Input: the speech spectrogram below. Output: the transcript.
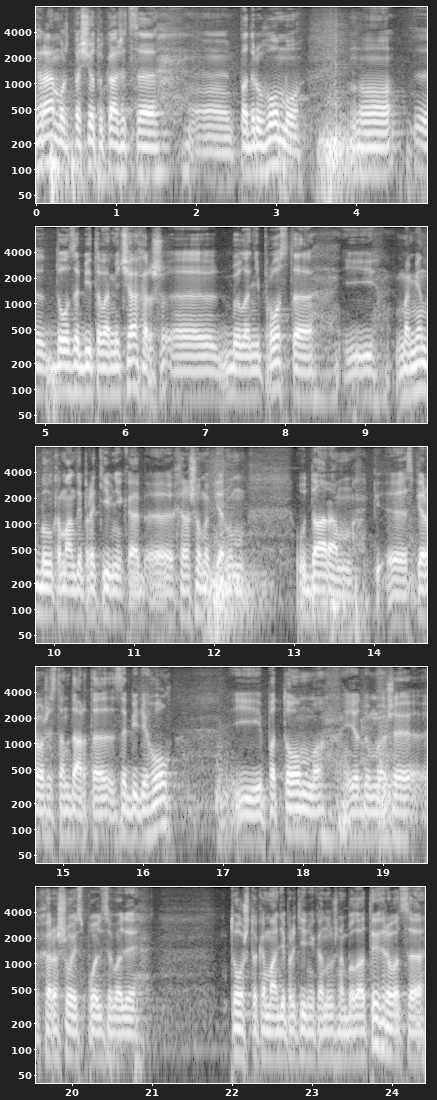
игра, может по счету кажется э, по-другому, но э, до забитого мяча хорошо, э, было непросто, и момент был у команды противника. Э, Хорошо мы первым ударом э, с первого же стандарта забили гол, и потом, я думаю, уже хорошо использовали то, что команде противника нужно было отыгрываться,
